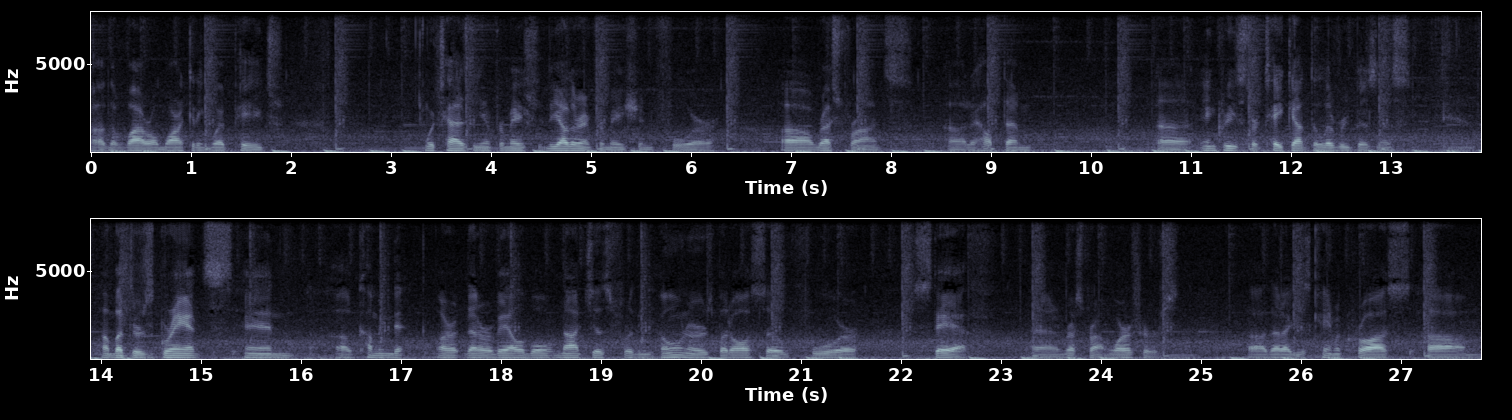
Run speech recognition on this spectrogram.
uh, the viral marketing webpage, which has the information, the other information for uh, restaurants to help them uh, increase their takeout delivery business. Uh, but there's grants and uh, coming that are, that are available not just for the owners but also for staff and restaurant workers uh, that I just came across um,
